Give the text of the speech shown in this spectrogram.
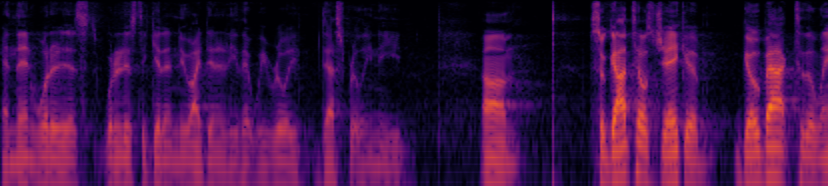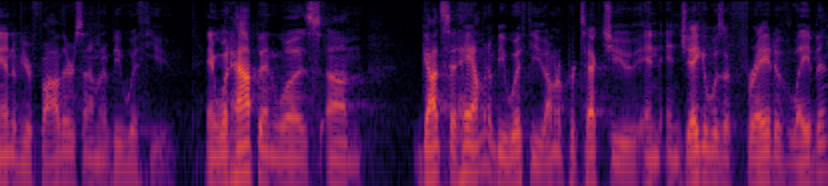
and then what it is, what it is to get a new identity that we really desperately need. Um, so God tells Jacob, Go back to the land of your fathers, and I'm going to be with you. And what happened was um, God said, Hey, I'm going to be with you, I'm going to protect you. And, and Jacob was afraid of Laban.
